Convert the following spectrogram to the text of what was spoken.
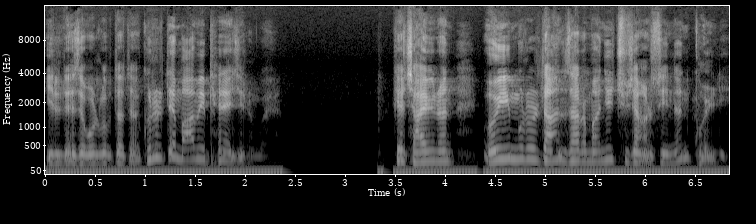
일도 해서 월급도 다 그럴 때 마음이 편해지는 거예요. 그 자유는 의무를 다한 사람만이 주장할 수 있는 권리.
